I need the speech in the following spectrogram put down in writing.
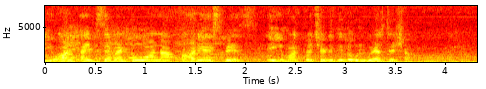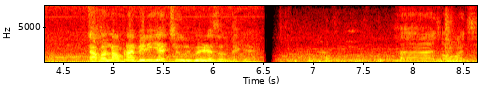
এই one five seven two one up Paharia express এই মাত্র ছেড়ে দিল উলবেড়া স্টেশন এখন আমরা বেরিয়ে যাচ্ছি উলবেড়া স্টেশন থেকে। হ্যাঁ সব আছে।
